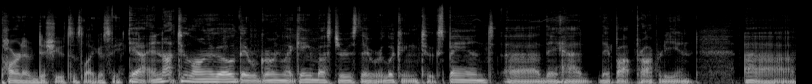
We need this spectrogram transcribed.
part of Deschutes' legacy. Yeah, and not too long ago, they were growing like gangbusters. They were looking to expand. Uh, they had they bought property in uh,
